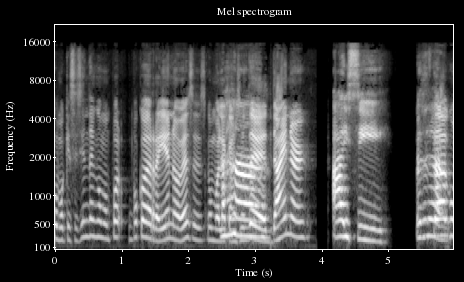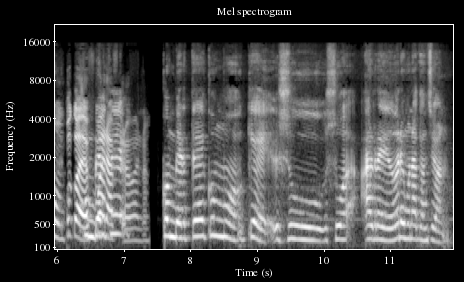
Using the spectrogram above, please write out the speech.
como que se sienten como un, poco de relleno a veces, como la canción de Diner. Ay, sí. Pues estaba como un poco de fuera, pero bueno. Convierte como que su, su alrededor en una canción.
